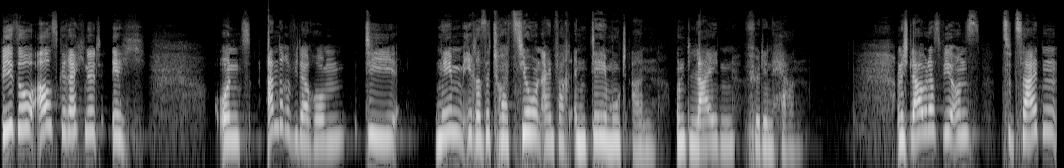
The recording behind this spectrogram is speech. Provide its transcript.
Wieso ausgerechnet ich? Und andere wiederum, die nehmen ihre Situation einfach in Demut an und leiden für den Herrn. Und ich glaube, dass wir uns zu Zeiten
